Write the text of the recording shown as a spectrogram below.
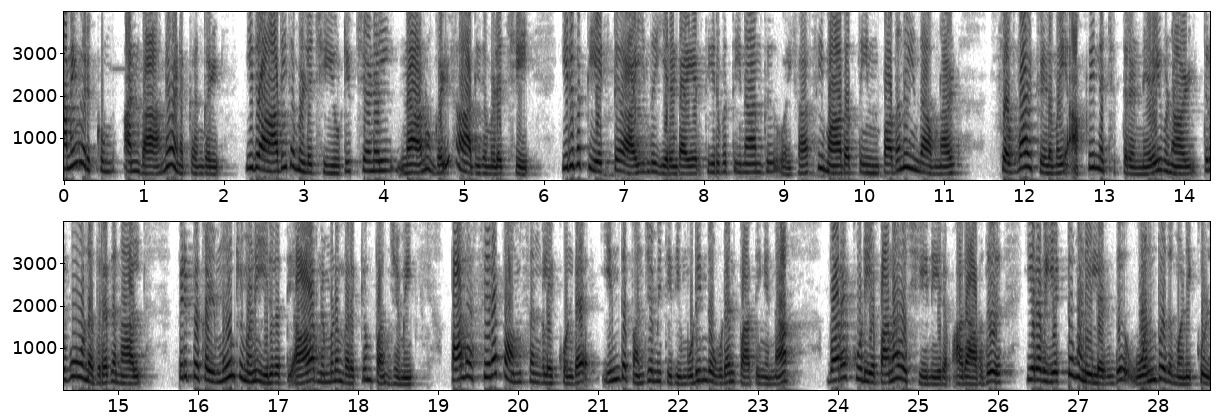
அனைவருக்கும் அன்பான வணக்கங்கள். இது ஆதிதமிழச்சி யூடியூப் சேனல் நான் உங்கள் ஆதிதமிழச்சி இருபத்தி எட்டு ஐந்து இரண்டாயிரத்தி இருபத்தி நான்கு வைகாசி மாதத்தின் பதினைந்தாம் நாள் செவ்வாய்க்கிழமை அக்னி நட்சத்திர நிறைவு நாள் திருவோண விரத நாள். பிற்பகல் மூன்று மணி இருபத்தி ஆறு நிமிடம் வரைக்கும் பஞ்சமி. பல சிறப்பு அம்சங்களை கொண்ட இந்த பஞ்சமி திதி முடிந்தவுடன் பார்த்தீங்கன்னா வரக்கூடிய பணவசிய நேரம் அதாவது இரவு எட்டு மணிலிருந்து ஒன்பது மணிக்குள்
